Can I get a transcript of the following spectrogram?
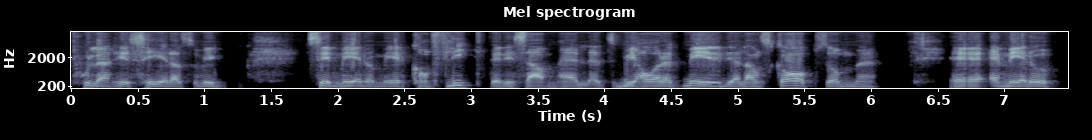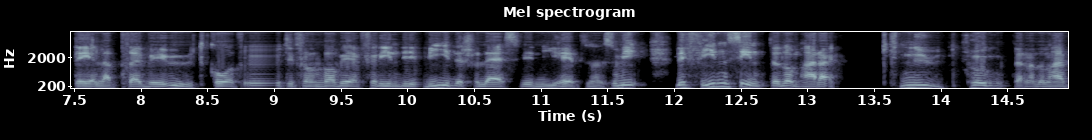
polariseras och vi ser mer och mer konflikter i samhället. Vi har ett medielandskap som Eh, Eh, är mer uppdelat, där vi utgår utifrån vad vi är för individer så läser vi nyheterna. Så vi, det finns inte de här knutpunkterna, de här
